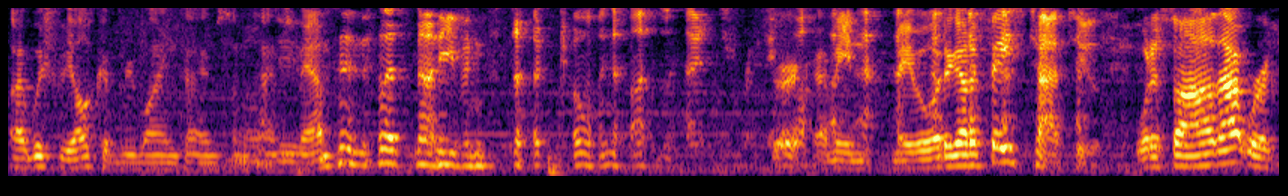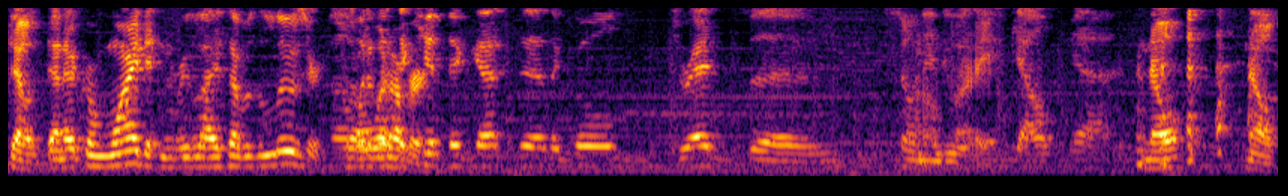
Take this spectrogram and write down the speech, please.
I wish we all could rewind time sometimes, Dude, man. Let's not even start going on that trail. Sure. I mean, maybe I would have got a face tattoo. Would have saw how that worked out. Then I could rewind it and realize I was a loser. Oh, so what about the kid that got uh, the gold dreads uh, sewn Oh, into buddy. his scalp? Yeah. No, no.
